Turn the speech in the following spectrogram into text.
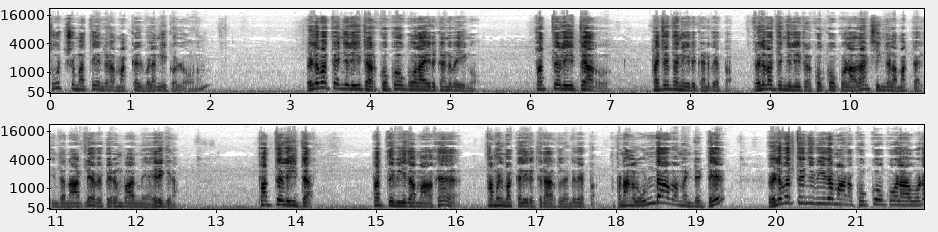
சூட்சுமத்தை எங்கட மக்கள் விளங்கிக் கொள்ளணும். 75 லிட்டர் கொக்கோ கோலா இருக்கான்னு வைங்க பத்து லிட்டர் பச்சை தண்ணி இருக்கான்னு வைப்போம். 75 லிட்டர் கொக்கோ கோலா தான் சிங்கள மக்கள் இந்த நாட்டிலே அவை பெரும்பான்மையா இருக்கிறான். பத்து லிட்டர் பத்து வீதமாக தமிழ் மக்கள் இருக்கிறார்கள் என்று வைப்போம். அப்ப நாங்கள் உண்டாவம் என்றுட்டு 75 வீதமான கொக்கோ கோலாவோட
